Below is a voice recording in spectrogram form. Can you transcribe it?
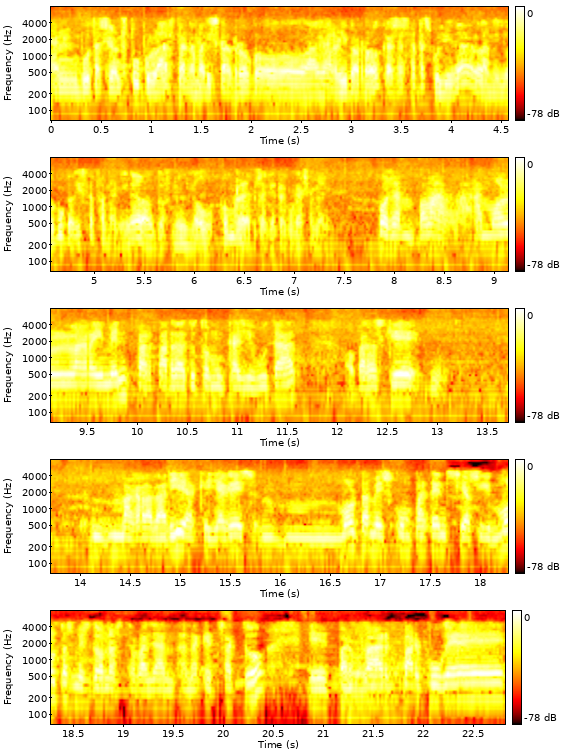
en votacions populars, tant a Mariscal Rock o a Garrido Rock, has estat escollida la millor vocalista femenina del 2009. Com reps aquest reconeixement? pues, amb, home, amb molt agraïment per part de tothom que hagi votat. El que passa és que m'agradaria que hi hagués molta més competència, o sigui, moltes més dones treballant en aquest sector eh, per, per, per poder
